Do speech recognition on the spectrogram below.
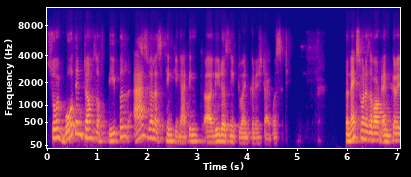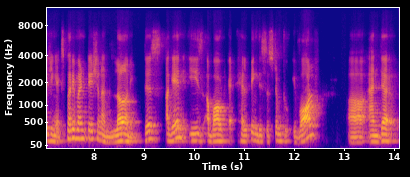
So both in terms of people as well as thinking, I think uh, leaders need to encourage diversity. The next one is about encouraging experimentation and learning. This again is about helping the system to evolve. Uh, and there,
